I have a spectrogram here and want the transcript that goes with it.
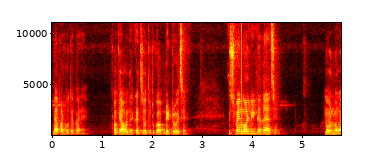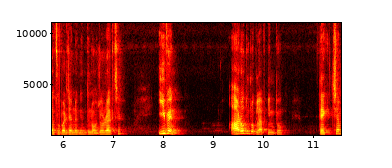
ব্যাপার হতে পারে। ওকে আমাদের কাছে যতটুকু আপডেট রয়েছে ইস্ট বেঙ্গল ডিলটাতে আছে, মোহনবাগান সুপার জায়ান্টও কিন্তু নজর রাখছে। ইভেন আরও দুটো ক্লাব কিন্তু তেকচাম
